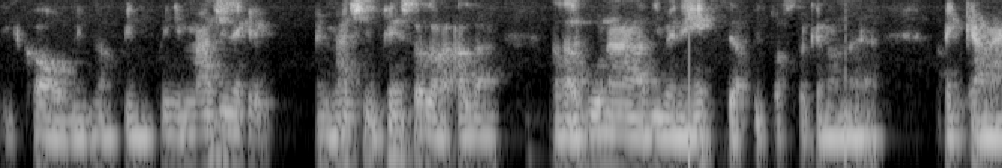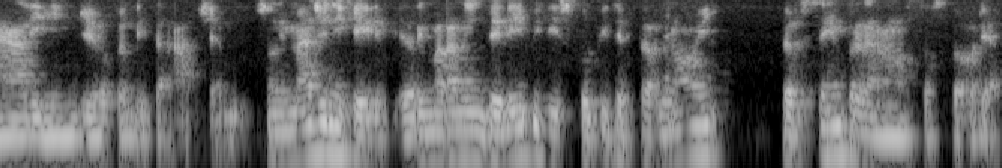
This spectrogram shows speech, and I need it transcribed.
il Covid, no? quindi, quindi immagine che, immagini, penso alla, alla, alla, laguna di Venezia piuttosto che non ai canali in giro per l'Italia. Cioè, sono immagini che rimarranno indelebili, scolpite per noi per sempre nella nostra storia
